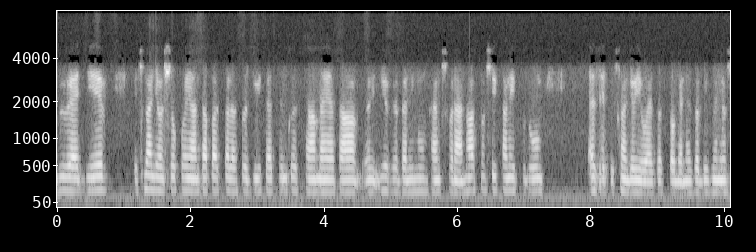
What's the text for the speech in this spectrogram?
bő egy év, és nagyon sok olyan tapasztalatot gyűjtettünk össze, amelyet a jövőbeli munkánk során hasznosítani tudunk. Ezért is nagyon jó ez a szlogen, ez a bizonyos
